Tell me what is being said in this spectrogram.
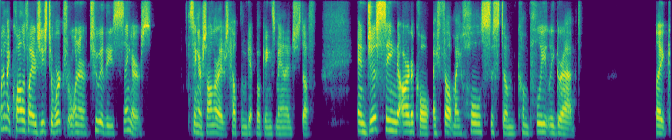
of my qualifiers used to work for one or two of these singers, singer songwriters, help them get bookings, manage stuff. And just seeing the article, I felt my whole system completely grabbed. Like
